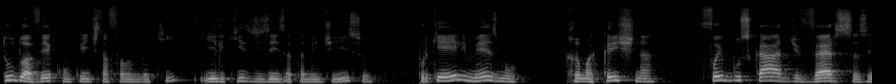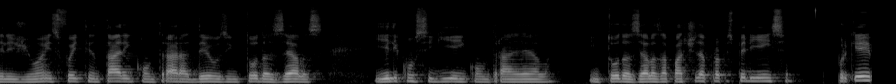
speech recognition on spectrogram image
tudo a ver com o que a gente está falando aqui, e ele quis dizer exatamente isso, porque ele mesmo, Ramakrishna, foi buscar diversas religiões, foi tentar encontrar a Deus em todas elas, e ele conseguia encontrar ela em todas elas a partir da própria experiência. Porque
